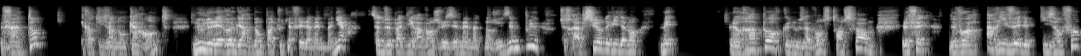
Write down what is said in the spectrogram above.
20 ans et quand ils en ont 40. Nous ne les regardons pas tout à fait de la même manière. Ça ne veut pas dire avant je les aimais, maintenant je les aime plus. Ce serait absurde évidemment. Mais le rapport que nous avons se transforme. Le fait de voir arriver des petits enfants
